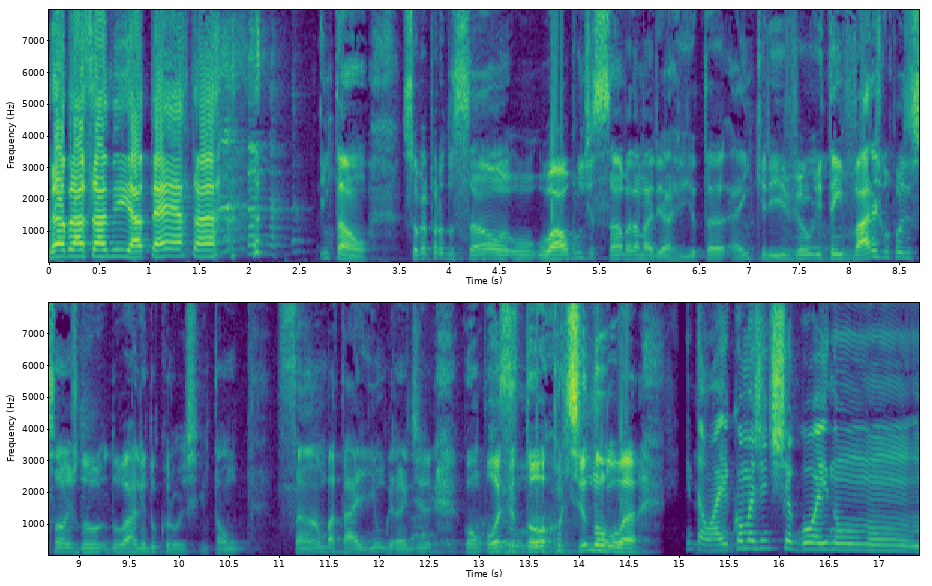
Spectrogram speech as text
Me abraça, me aperta. Então, sobre a produção, o, o álbum de samba da Maria Rita é incrível e tem várias composições do, do Arlindo Cruz. Então, samba tá aí, um grande compositor, continua. Então, aí como a gente chegou aí num, num,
